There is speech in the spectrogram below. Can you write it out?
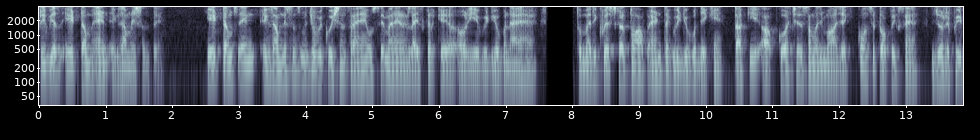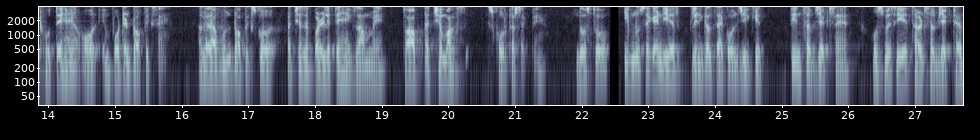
previous at term end examination पे। एट टर्म्स एंड एग्जामिनेशन में जो भी क्वेश्चन आए हैं, उससे मैंने एनालाइज करके और ये वीडियो बनाया है। तो मैं रिक्वेस्ट करता हूँ आप एंड तक वीडियो को देखें, ताकि आपको अच्छे से समझ में आ जाए कि कौन से टॉपिक्स हैं जो रिपीट होते हैं और इम्पोर्टेंट टॉपिक्स हैं। अगर आप उन टॉपिक्स को अच्छे से पढ़ लेते हैं एग्ज़ाम में तो आप अच्छे मार्क्स स्कोर कर सकते हैं। दोस्तों IGNOU second year clinical psychology के तीन सब्जेक्ट्स हैं। उसमें से ये थर्ड सब्जेक्ट है।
